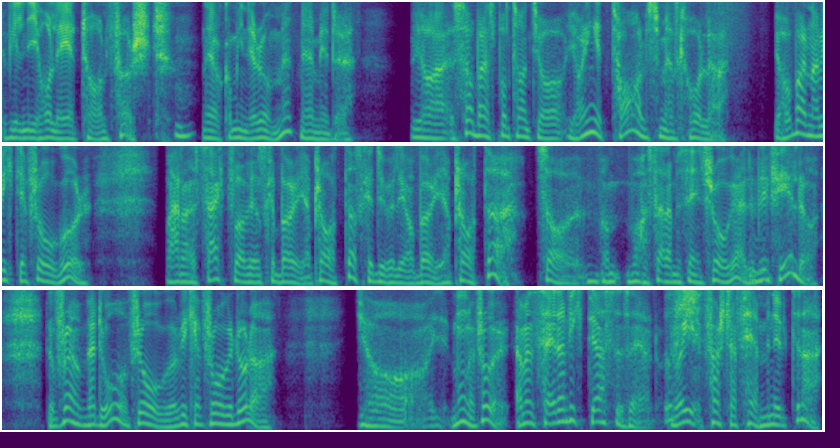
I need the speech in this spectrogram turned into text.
vill ni hålla ert tal först? Mm. När jag kom in i rummet mer eller mindre. Jag sa bara spontant, jag, jag har inget tal som jag ska hålla. Jag har bara några viktiga frågor. Och han hade sagt var vi ska börja prata. Ska du eller jag börja prata? Sa var- Saddam Husseins fråga. Det blir fel då. Då frågade jag, vadå frågor? Vilka frågor då? då? Ja, många frågor. Ja, men säg den viktigaste, säger jag. Då. Det var i första fem minuterna.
